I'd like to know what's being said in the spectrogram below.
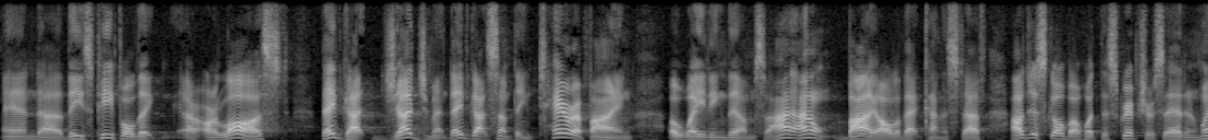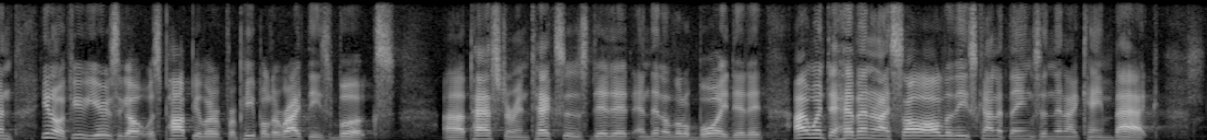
And uh, these people that are lost, They've got judgment, they've got something terrifying awaiting them. So I, I, don't buy all of that kind of stuff. I'll just go by what the scripture said. And when, you know, a few years ago it was popular for people to write these books. Uh, pastor in Texas did it, and then a little boy did it. I went to heaven and I saw all of these kind of things, and then I came back.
